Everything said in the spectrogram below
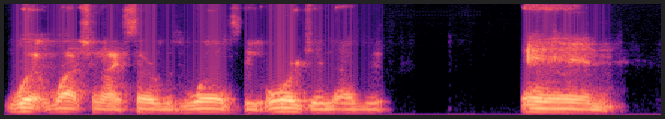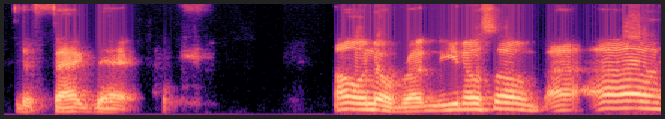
what Watch Night Service was, the origin of it, and the fact that I don't know, bro. You know, so uh, uh,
